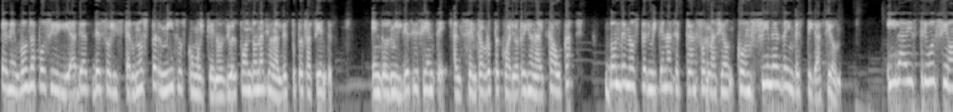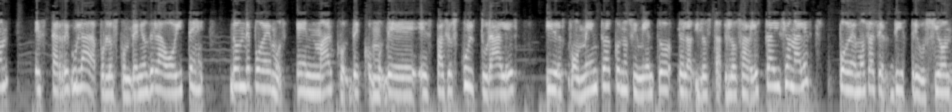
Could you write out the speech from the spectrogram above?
tenemos la posibilidad de, solicitar unos permisos como el que nos dio el Fondo Nacional de Estupefacientes en 2017 al Centro Agropecuario Regional Cauca, donde nos permiten hacer transformación con fines de investigación. Y la distribución está regulada por los convenios de la OIT, donde podemos, en marco de, de espacios culturales, y de fomento al conocimiento de y los, los saberes tradicionales, podemos hacer distribución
